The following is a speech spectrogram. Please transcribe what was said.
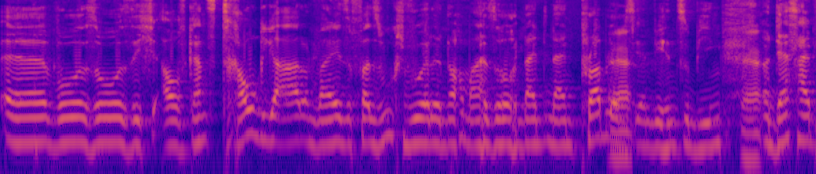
äh, wo so sich auf ganz traurige Art und Weise versucht wurde, nochmal so 99 Problems ja. irgendwie hinzubiegen. Ja. Und deshalb.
